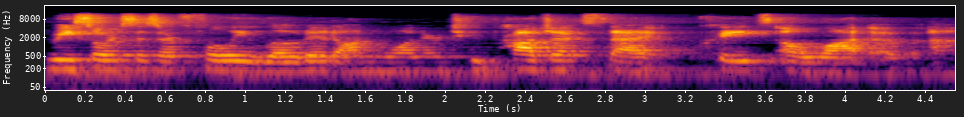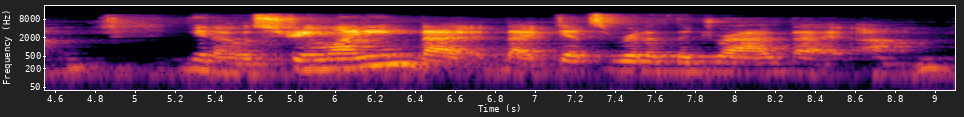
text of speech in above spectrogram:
resources are fully loaded on one or two projects that creates a lot of um, you know streamlining that that gets rid of the drag that um,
